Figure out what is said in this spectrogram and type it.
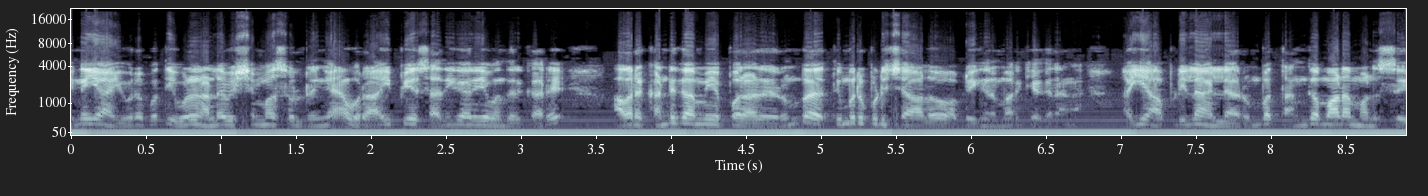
இனையா இணையா இவரை பற்றி இவ்வளோ நல்ல விஷயமா சொல்கிறீங்க ஒரு ஐபிஎஸ் அதிகாரியே வந்திருக்காரு. அவரை கண்டுக்காமையே போகிறாரு ரொம்ப திமிரு பிடிச்ச ஆளோ அப்படிங்கிற மாதிரி கேட்குறாங்க ஐயா அப்படிலாம் இல்லை. ரொம்ப தங்கமான மனசு.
